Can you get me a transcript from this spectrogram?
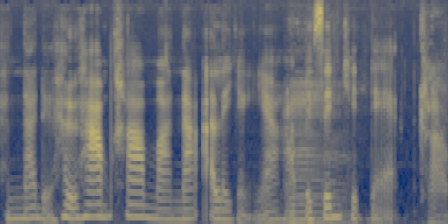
ชั้นนะเดี๋ยวเธอห้ามข้ามมานะอะไรอย่างเงี้ยค่ะเป็นเส้นเขตแดนครับ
